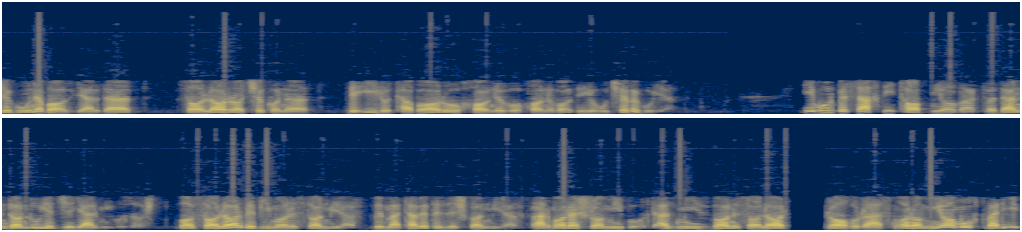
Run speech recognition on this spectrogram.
چگونه بازگردد؟ سالار را چه کند؟ به ایل و تبار و خانه و خانواده او چه بگوید؟ ایمور به سختی تاب می آورد و دندان روی جگر می گذاشت با سالار به بیمارستان می رفت به مطب پزشکان می رفت فرمانش را می برد از میزبان سالار راه و رسمها را می آموخت ولی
